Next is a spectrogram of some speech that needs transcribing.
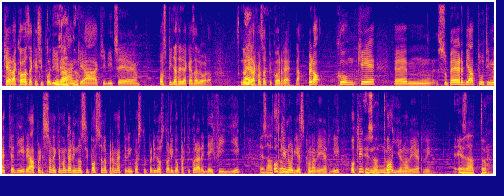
che è la cosa che si può dire Esatto. anche a chi dice eh, ospitatevi a casa loro. Non è Eh. la cosa più corretta, però con che ehm, superbia tu ti metti a dire a persone che magari non si possono permettere in questo periodo storico particolare dei figli Esatto. o che non riescono a averli o che non Esatto. vogliono averli. Esatto.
